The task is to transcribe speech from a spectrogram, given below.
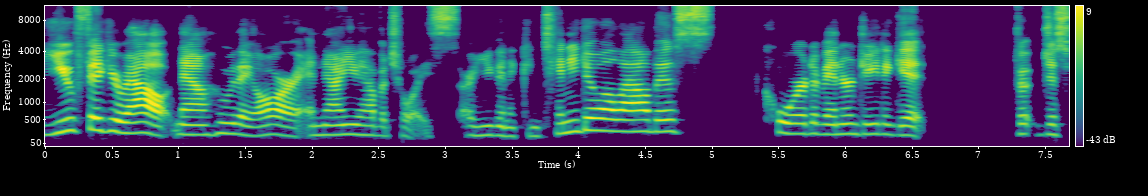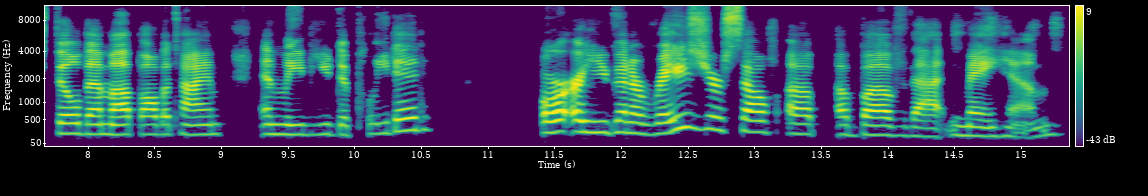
you figure out now who they are. And now you have a choice. Are you going to continue to allow this cord of energy to get just fill them up all the time and leave you depleted? Or are you going to raise yourself up above that mayhem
